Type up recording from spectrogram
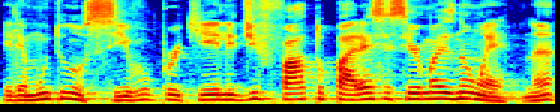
ele é muito nocivo porque ele de fato parece ser, mas não é, né?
